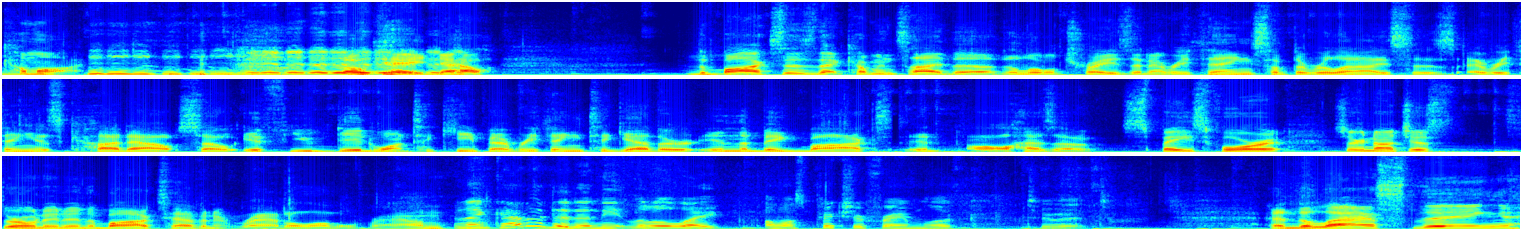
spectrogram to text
Come on. okay, now the boxes that come inside the, the little trays and everything, something really nice is everything is cut out. So if you did want to keep everything together in the big box, it all has a space for it. So you're not just throwing it in the box, having it rattle all around. And they kind of did a neat little, like, almost picture frame look to it. And the last thing,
